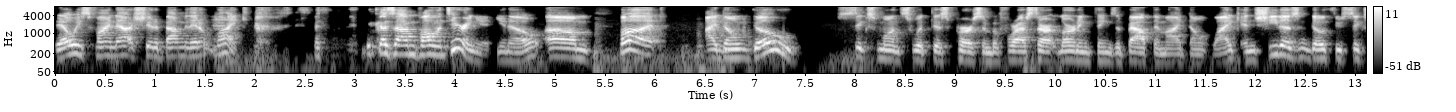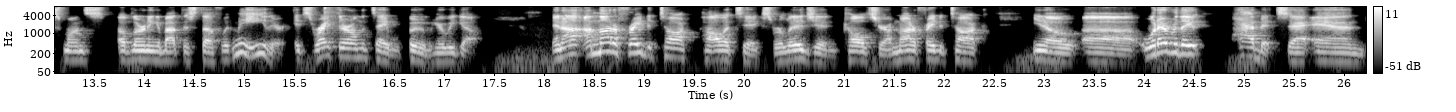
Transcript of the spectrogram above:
they always find out shit about me they don't like because I'm volunteering it, you know. Um, but I don't go six months with this person before I start learning things about them I don't like. And she doesn't go through six months of learning about this stuff with me either. It's right there on the table. Boom, here we go and I, am not afraid to talk politics, religion, culture. I'm not afraid to talk, you know, uh, whatever they habits and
